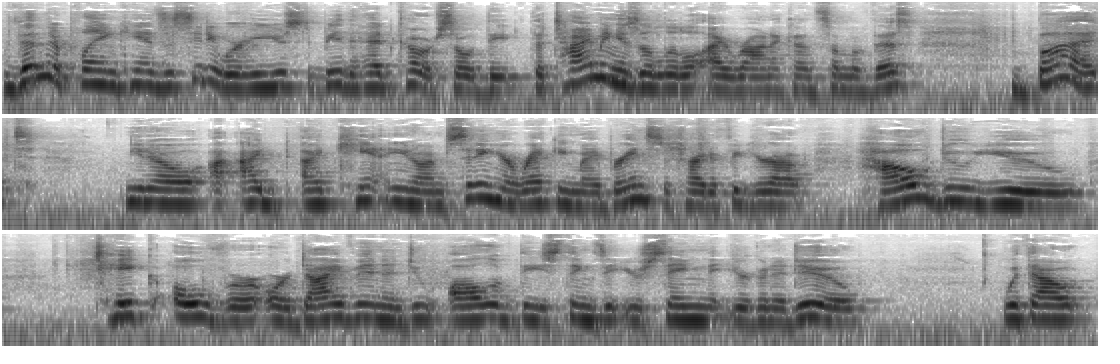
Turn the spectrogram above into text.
Then they're playing Kansas City, where he used to be the head coach. So the, the timing is a little ironic on some of this. But, you know, I, I, can't, you know, I'm sitting here racking my brains to try to figure out how do you take over or dive in and do all of these things that you're saying that you're going to do without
